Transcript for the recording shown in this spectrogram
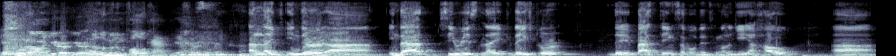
put on your, your aluminum foil cap. Yeah. sorry. and like in their uh, in that series like they explore the bad things about the technology and how uh,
